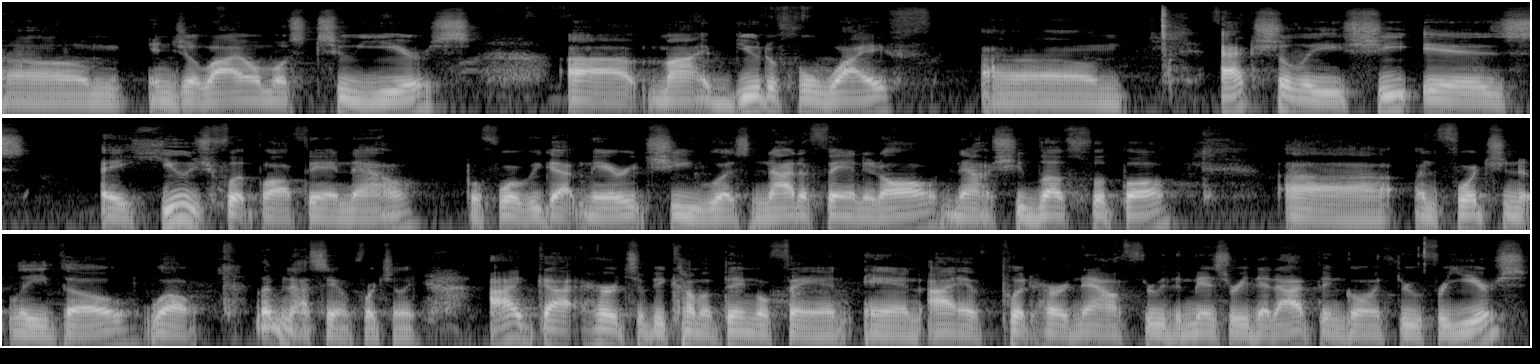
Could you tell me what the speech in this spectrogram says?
um, in July, almost two years. Uh, my beautiful wife. Um, actually, she is a huge football fan now. Before we got married, she was not a fan at all. Now she loves football. Uh, unfortunately, though, well, let me not say unfortunately, I got her to become a Bengal fan, and I have put her now through the misery that I've been going through for years.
